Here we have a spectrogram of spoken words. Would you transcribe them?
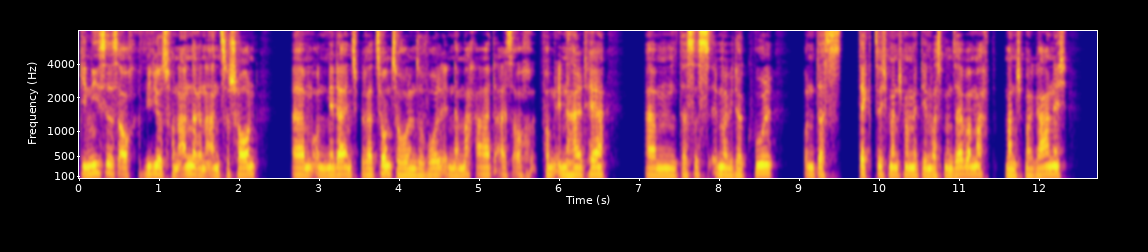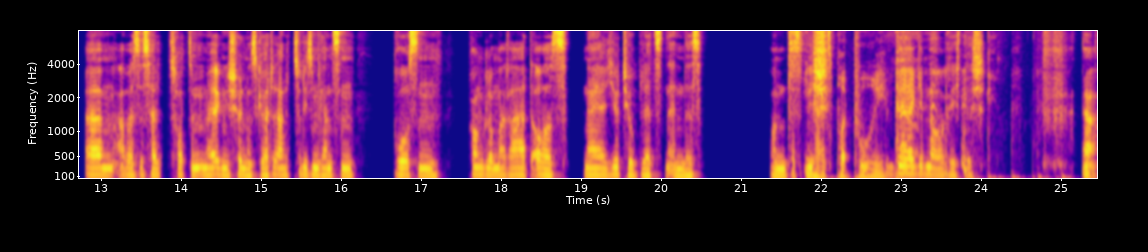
genieße es auch, Videos von anderen anzuschauen ähm, und mir da Inspiration zu holen, sowohl in der Machart als auch vom Inhalt her. Ähm, das ist immer wieder cool und das deckt sich manchmal mit dem, was man selber macht, manchmal gar nicht. Ähm, aber es ist halt trotzdem immer irgendwie schön. Es gehört halt zu diesem ganzen großen Konglomerat aus, naja, YouTube letzten Endes. Und Das Inhaltspotpourri. ja, genau, richtig. ja,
